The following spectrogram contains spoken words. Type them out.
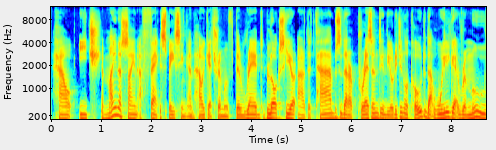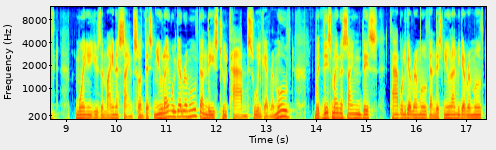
how each minus sign affects spacing and how it gets removed. The red blocks here are the tabs that are present in the original code that will get removed when you use the minus sign. So this new line will get removed and these two tabs will get removed. With this minus sign, this tab will get removed and this new line will get removed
